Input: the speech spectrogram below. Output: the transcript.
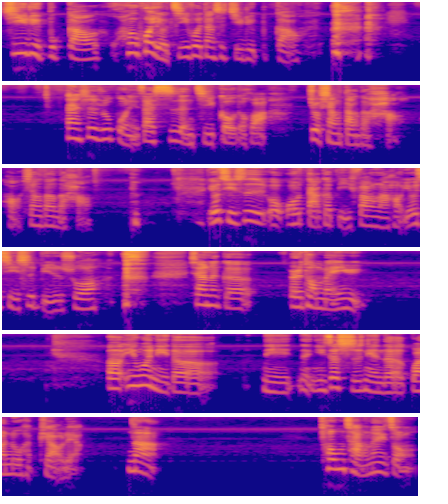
几率不高，会会有机会，但是几率不高。但是如果你在私人机构的话，就相当的好，好相当的好。尤其是我我打个比方了哈，尤其是比如说 像那个儿童美语，呃，因为你的你你你这十年的官路很漂亮，那通常那种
